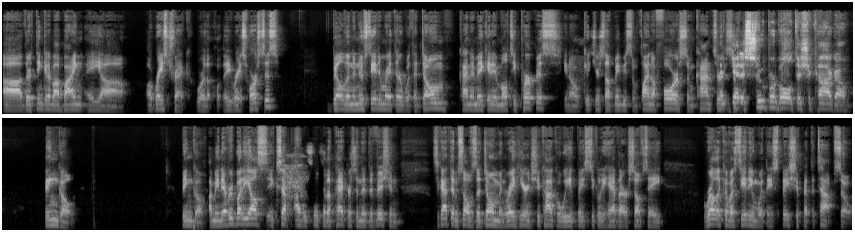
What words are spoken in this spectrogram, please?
Uh, they're thinking about buying a, uh, a racetrack where the, they race horses, building a new stadium right there with a dome, kind of making it multi-purpose. You know, get yourself maybe some Final Four, some concerts. And get a Super Bowl to Chicago. Bingo. Bingo. I mean, everybody else except obviously for the Packers in the division has got themselves a dome. And right here in Chicago, we basically have ourselves a relic of a stadium with a spaceship at the top. So,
